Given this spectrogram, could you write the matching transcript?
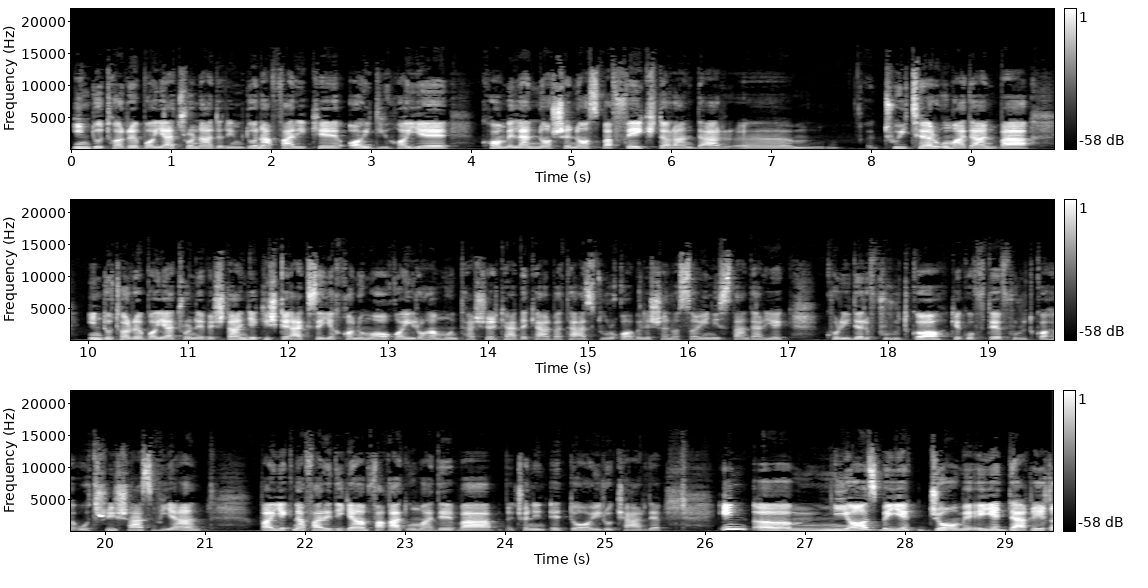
این دوتا روایت رو نداریم. دو نفری که آیدی های کاملا ناشناس و فیک دارن در توییتر اومدن و این دوتا روایت رو نوشتن. یکیش که عکس یه خانم آقایی رو هم منتشر کرده که البته از دور قابل شناسایی نیستن در یک کریدر فرودگاه که گفته فرودگاه اتریش هست وین. و یک نفر دیگه هم فقط اومده و چنین ادعایی رو کرده. این نیاز به یک جامعه دقیق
